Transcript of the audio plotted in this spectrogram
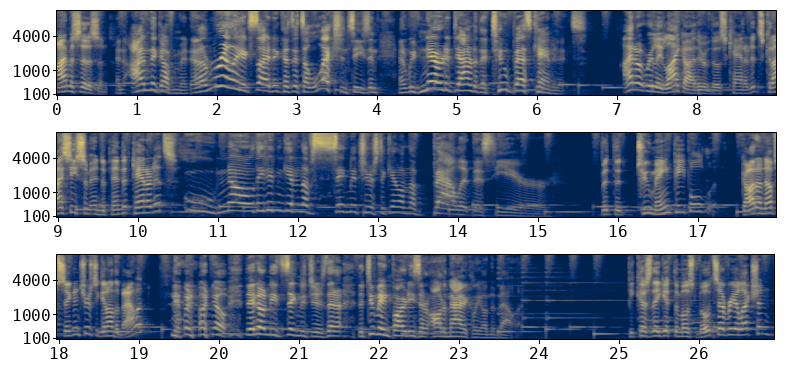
I'm a citizen. And I'm the government, and I'm really excited because it's election season and we've narrowed it down to the two best candidates. I don't really like either of those candidates. Could I see some independent candidates? Ooh, no, they didn't get enough signatures to get on the ballot this year. But the two main people got enough signatures to get on the ballot? No, no, no, they don't need signatures. They're, the two main parties are automatically on the ballot. Because they get the most votes every election?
